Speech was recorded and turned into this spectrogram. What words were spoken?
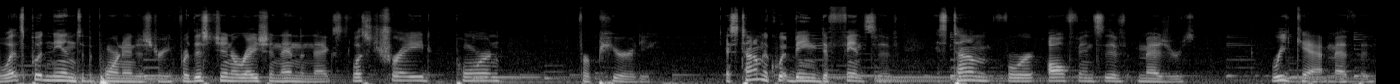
Let's put an end to the porn industry for this generation and the next. Let's trade porn for purity. It's time to quit being defensive. It's time for offensive measures. Recap method.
